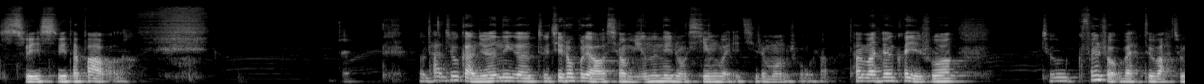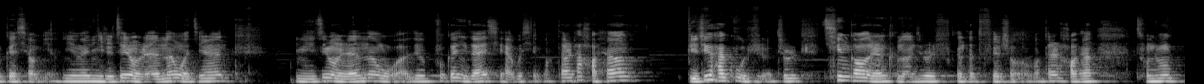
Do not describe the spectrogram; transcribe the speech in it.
随随他爸爸了。对，嗯他就感觉那个就接受不了小明的那种行为，其实某种程度上，他完全可以说就分手呗，对吧？就跟小明，因为你是这种人，那我既然你这种人，那我就不跟你在一起还不行吗？但是他好像比这个还固执，就是清高的人可能就是跟他分手了嘛，但是好像从中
